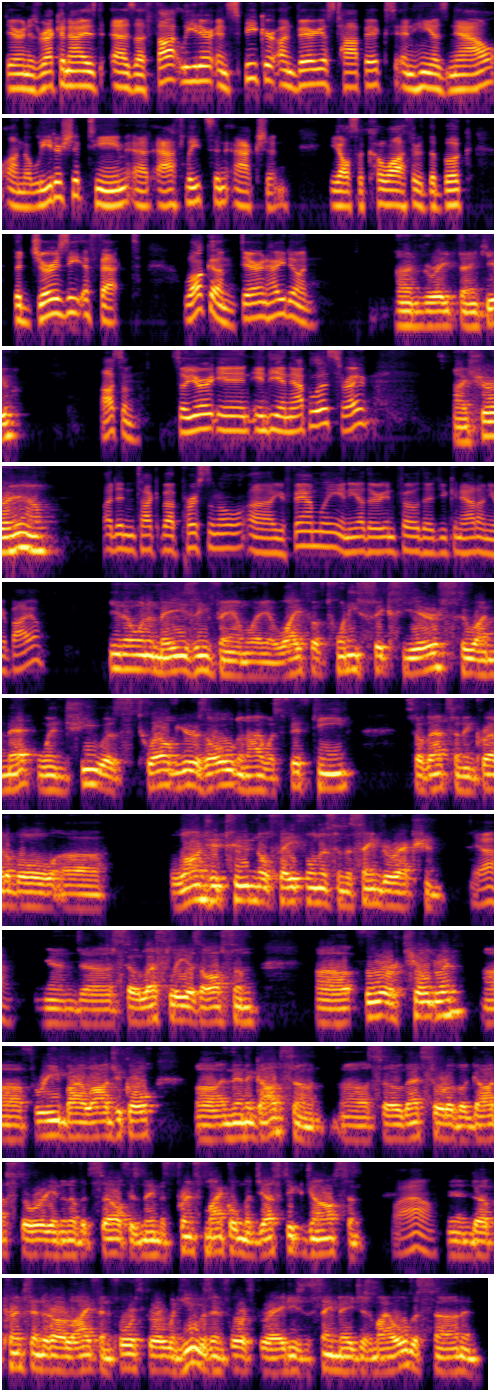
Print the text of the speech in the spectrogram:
Darren is recognized as a thought leader and speaker on various topics, and he is now on the leadership team at Athletes in Action. He also co-authored the book The Jersey Effect. Welcome, Darren. How are you doing? I'm great, thank you. Awesome. So you're in Indianapolis, right? I sure am. I didn't talk about personal, uh, your family, any other info that you can add on your bio? You know, an amazing family, a wife of 26 years who I met when she was 12 years old and I was 15. So that's an incredible uh, longitudinal faithfulness in the same direction. Yeah. And uh, so Leslie is awesome four children, uh, three biological, uh, and then a godson. Uh, so that's sort of a God story in and of itself. His name is Prince Michael Majestic Johnson. Wow. And uh, Prince ended our life in fourth grade. When he was in fourth grade, he's the same age as my oldest son and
